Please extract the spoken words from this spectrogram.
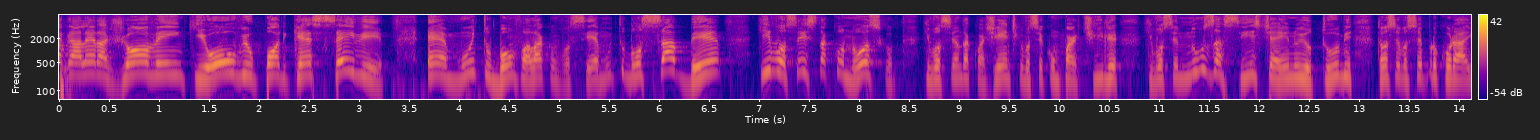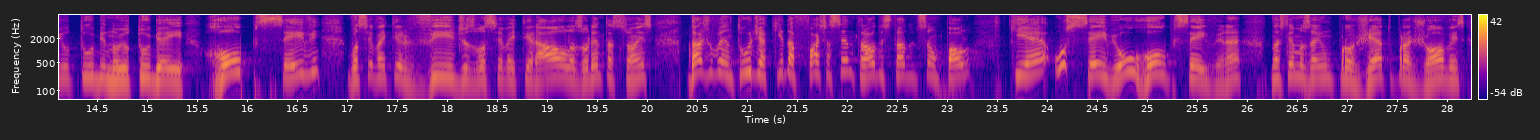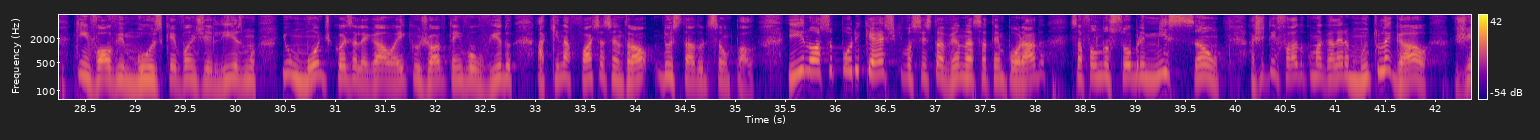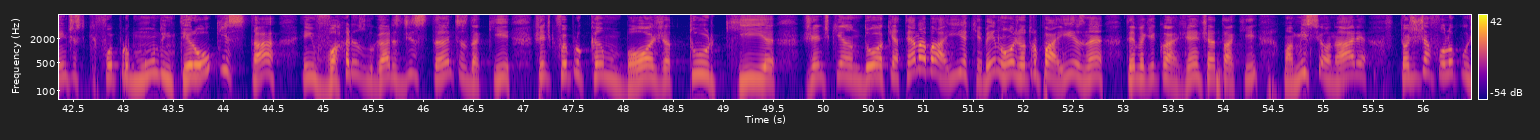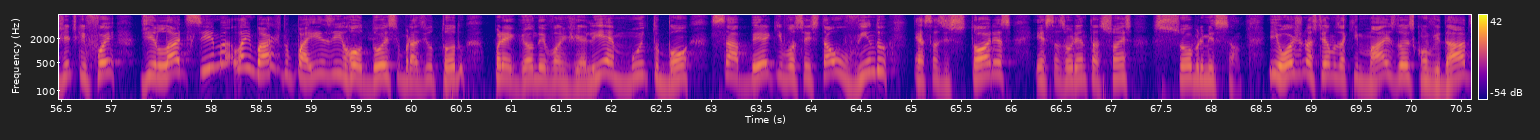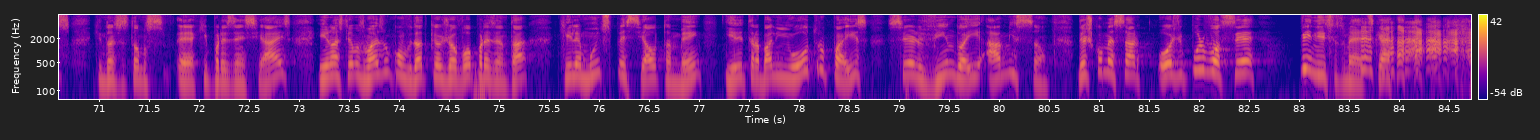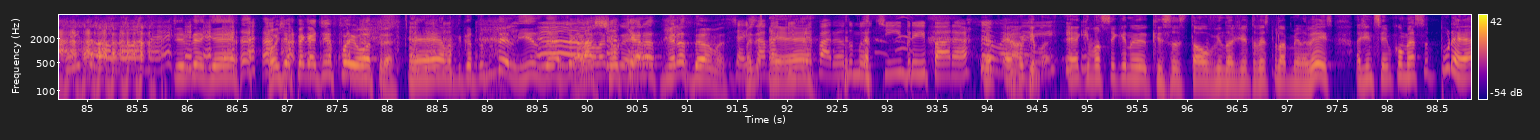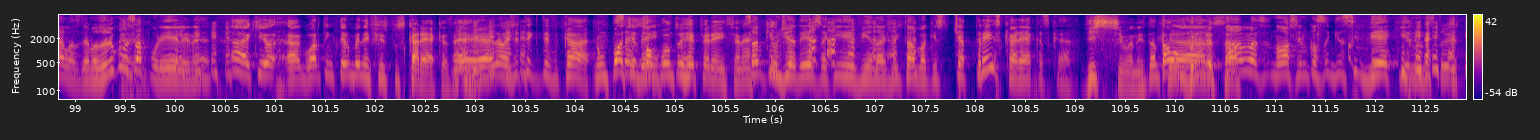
Olá, galera jovem que ouve o podcast Save. É muito bom falar com você, é muito bom saber que você está conosco, que você anda com a gente, que você compartilha, que você nos assiste aí no YouTube. Então, se você procurar YouTube no YouTube aí Hope Save, você vai ter vídeos, você vai ter aulas, orientações da juventude aqui da faixa central do estado de São Paulo, que é o Save ou Hope Save, né? Nós temos aí um projeto para jovens que envolve música, evangelismo e um monte de coisa legal aí que o jovem está envolvido aqui na faixa central do estado de São Paulo. E nosso podcast que você está vendo nessa temporada está falando sobre missão. A gente tem falado com uma galera muito legal, gente que foi para o mundo inteiro ou que está em vários lugares distantes daqui, gente que foi para o Camboja, Turquia, gente que andou aqui até na Bahia, que é bem longe, outro país, né? Teve aqui com a gente, já está aqui, uma missionária. Então a gente já falou com gente que foi de lá de cima, lá embaixo do país e rodou esse Brasil todo pregando evangelho. E é muito bom saber que você está ouvindo essas histórias, essas orientações orientações sobre missão. E hoje nós temos aqui mais dois convidados, que nós estamos é, aqui presenciais, e nós temos mais um convidado que eu já vou apresentar, que ele é muito especial também, e ele trabalha em outro país, servindo aí a missão. Deixa eu começar hoje por você, Vinícius. Muito bom, né? Te peguei. Hoje a pegadinha foi outra. É, ela fica tudo feliz, né? Ela, ela achou que era as primeiras damas. Já mas estava é- aqui preparando o meu timbre para. É, é porque é que você que, que você está ouvindo a gente talvez pela primeira vez, a gente sempre começa por elas, né? Mas hoje eu vou começar por ele, né? Ah, é que agora tem que ter um benefício pros carecas, né? É, não, a gente tem que ter, ficar. Não pode ser só ponto de referência, né? Sabe que um dia desse aqui, Vina, a gente tava aqui, tinha três carecas, cara. Vixe, mano, então tá um Cara, brilho só. tava- nossa, eu não conseguia se ver aqui no estúdio.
